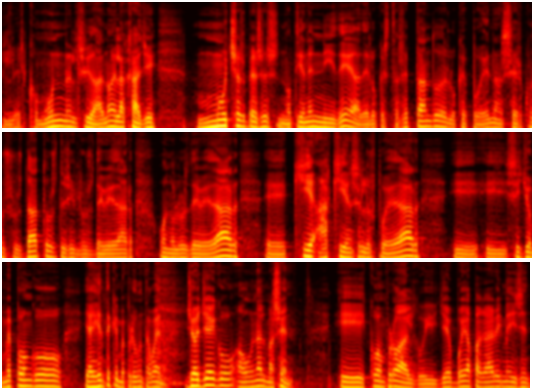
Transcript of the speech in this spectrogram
el, común, el ciudadano de la calle, muchas veces no tienen ni idea de lo que está aceptando, de lo que pueden hacer con sus datos, de si los debe dar o no los debe dar, eh, a quién se los puede dar Y, si yo me pongo, y hay gente que me pregunta, bueno, yo llego a un almacén y compro algo y voy a pagar y me dicen,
